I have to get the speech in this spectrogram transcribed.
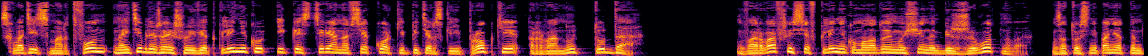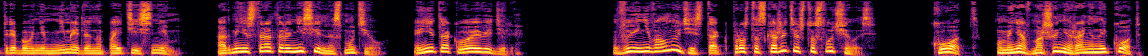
схватить смартфон, найти ближайшую ветклинику и, костеря на все корки питерские пробки, рвануть туда. Ворвавшийся в клинику молодой мужчина без животного, зато с непонятным требованием немедленно пойти с ним, администратора не сильно смутил. И не такое видели. «Вы не волнуйтесь так, просто скажите, что случилось». «Кот! У меня в машине раненый кот.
